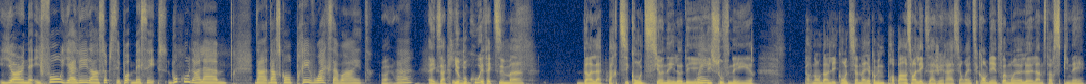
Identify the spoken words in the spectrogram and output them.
il y a un, il faut y aller dans ça, puis c'est pas, mais c'est beaucoup dans la, dans, dans ce qu'on prévoit que ça va être. Ouais. Hein? Exact. Il y a beaucoup, effectivement, dans la partie conditionnée là, des, Ouais. des souvenirs, pardon, dans les conditionnements, il y a comme une propension à l'exagération. hein. Tu sais combien de fois, moi, le l'hamster spinait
